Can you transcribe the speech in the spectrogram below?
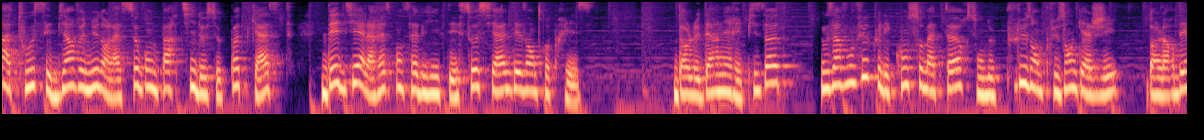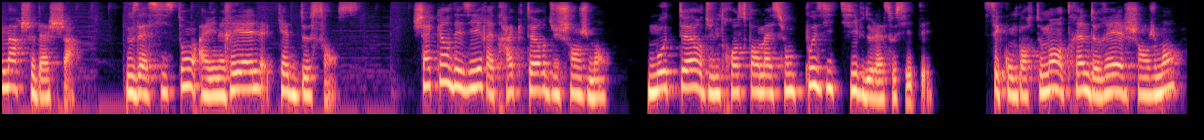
à tous et bienvenue dans la seconde partie de ce podcast dédié à la responsabilité sociale des entreprises. Dans le dernier épisode, nous avons vu que les consommateurs sont de plus en plus engagés dans leur démarche d'achat. Nous assistons à une réelle quête de sens. Chacun désire être acteur du changement, moteur d'une transformation positive de la société. Ces comportements entraînent de réels changements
